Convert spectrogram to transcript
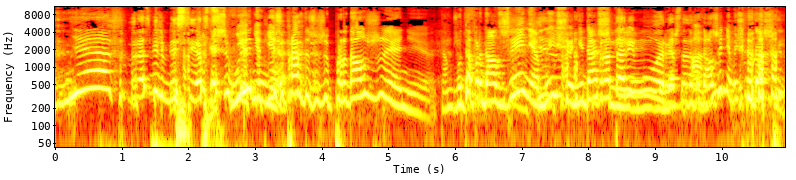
Нет! Вы разбили мне сердце. Конечно, Нет, нет, есть же правда же, же продолжение. Там же вот до продолжения мы еще не дошли. Вратари моря. До продолжения мы еще не дошли.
